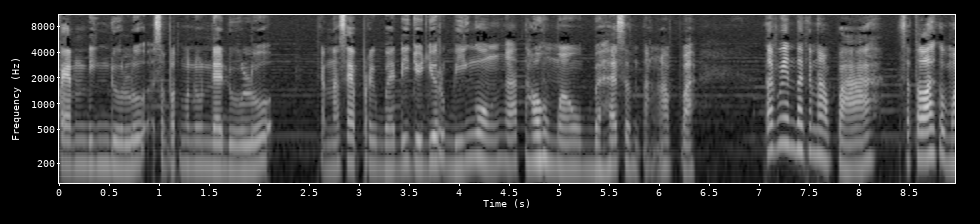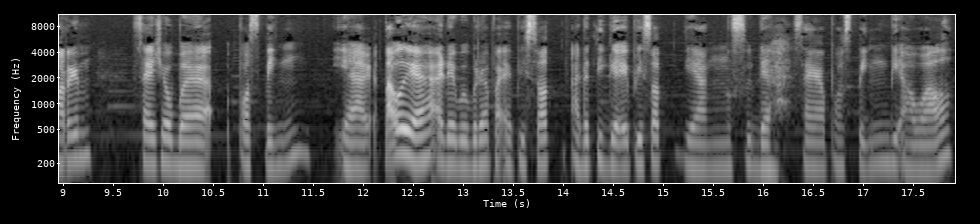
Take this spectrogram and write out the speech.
pending dulu sempat menunda dulu. Karena saya pribadi jujur bingung nggak tahu mau bahas tentang apa. Tapi entah kenapa setelah kemarin saya coba posting ya tahu ya ada beberapa episode ada tiga episode yang sudah saya posting di awal.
